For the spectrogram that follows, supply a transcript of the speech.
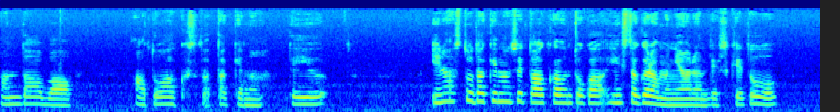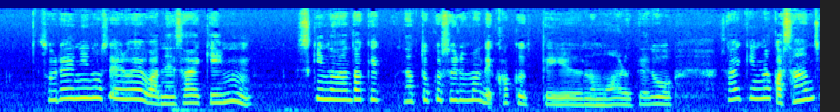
アンダーバーアートワークスだったっけな？っていうイラストだけ載せたアカウントがインスタグラムにあるんですけどそれに載せる絵はね最近好きなだけ納得するまで描くっていうのもあるけど最近なんか30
